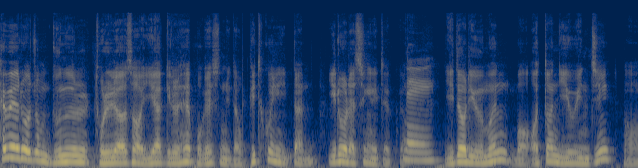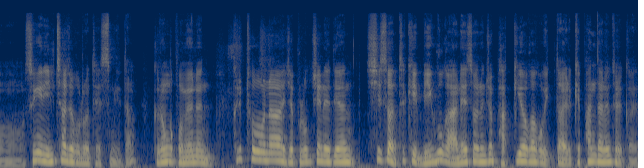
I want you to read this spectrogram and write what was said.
해외로 좀 눈을 돌려서 이야기를 해 보겠습니다. 비트코인이 일단 1월에 승인이 됐고요. 네. 이더리움은 뭐 어떤 이유인지 어, 승인이 1차적으로 됐습니다. 그런 거 보면은 크립토나 이제 블록체인에 대한 시선, 특히 미국 안에서는 좀 바뀌어 가고 있다 이렇게 판단해도 될까요?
